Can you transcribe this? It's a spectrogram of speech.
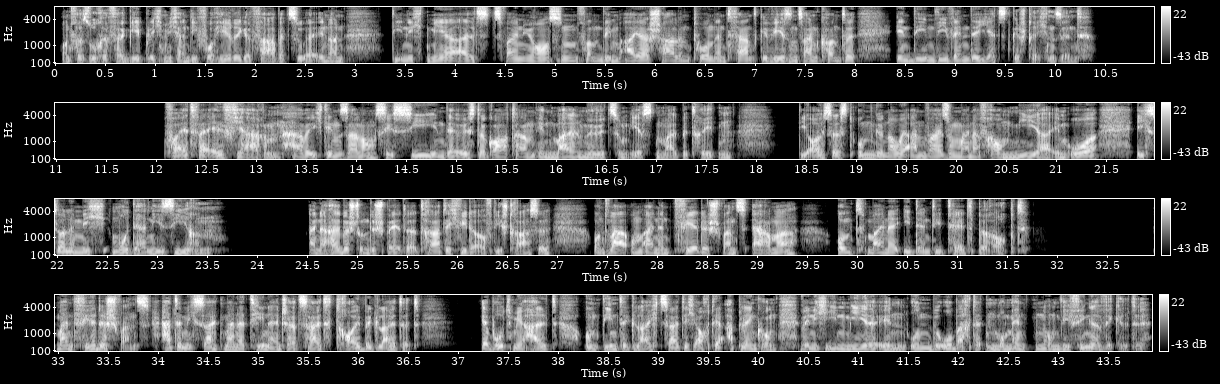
und versuche vergeblich mich an die vorherige Farbe zu erinnern, die nicht mehr als zwei Nuancen von dem Eierschalenton entfernt gewesen sein konnte, in dem die Wände jetzt gestrichen sind. Vor etwa elf Jahren habe ich den Salon Sissi in der Östergatan in Malmö zum ersten Mal betreten, die äußerst ungenaue Anweisung meiner Frau Mia im Ohr, ich solle mich modernisieren. Eine halbe Stunde später trat ich wieder auf die Straße und war um einen Pferdeschwanz ärmer und meiner Identität beraubt. Mein Pferdeschwanz hatte mich seit meiner Teenagerzeit treu begleitet. Er bot mir Halt und diente gleichzeitig auch der Ablenkung, wenn ich ihn mir in unbeobachteten Momenten um die Finger wickelte.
